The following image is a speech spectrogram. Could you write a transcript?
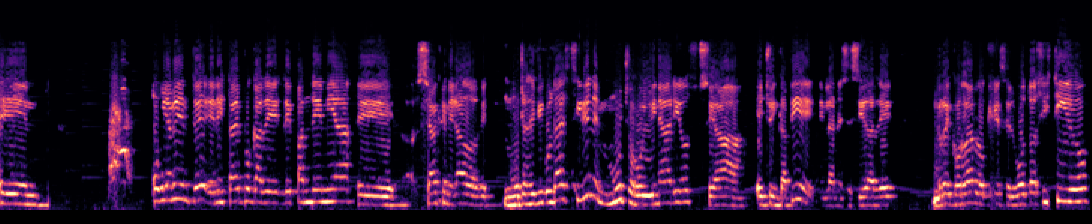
Eh, obviamente, en esta época de, de pandemia eh, se han generado muchas dificultades. Si bien en muchos webinarios se ha hecho hincapié en la necesidad de recordar lo que es el voto asistido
